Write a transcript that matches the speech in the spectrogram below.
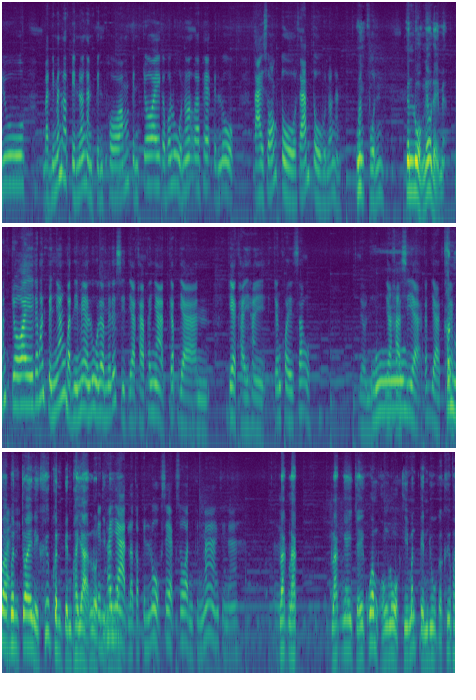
อยู่บัดนี้มันมาเป็นว่างั้นเป็นพร้อมเป็นจ้อยก็บ่รู้เนาะว่าแพะเป็นโรคตายสองตัวสามตัวพุ่นว่างั้นมันฝนเป็นโรคแนวใดแม่มันจอยจังมันเป็นหยังบัดนี้แม่รู้แล้วไม่ได้ฉีดยาฆ่าพยาธิกับยาอันแก้ไขให้จังค่อยเศร้า เดี๋ยวนี้ยาฆ่าเสียกับยาแก้ไขคันว่าเพิ่นจอยนี่คือเพิ่นเป็นพยาธิโรคเป็นติพแม่นบ่ยาธิแล้วก็เป็นโรคแทรกซ้อนขึ้นมาจังซี่นะหลักๆหลักไงใจความของโรคที่มันเป็นอยู่ก็คือพ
